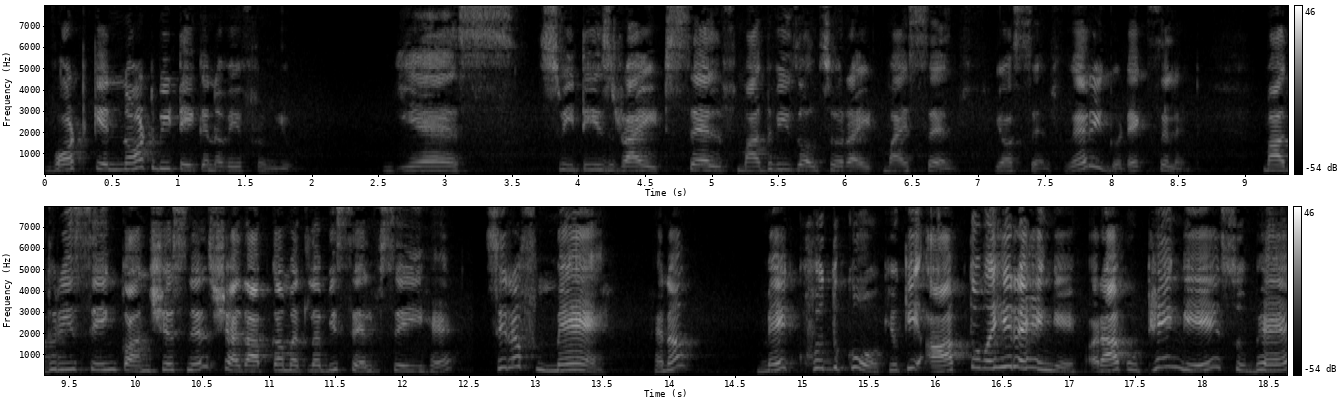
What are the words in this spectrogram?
What cannot be taken away from you? Yes, sweetie is right. Self. Madhavi is also right. Myself. Yourself. Very good. Excellent. Madhuri Singh consciousness शायद आपका मतलब भी सेल्फ से ही है सिर्फ़ मैं है ना मैं खुद को क्योंकि आप तो वही रहेंगे और आप उठेंगे सुबह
